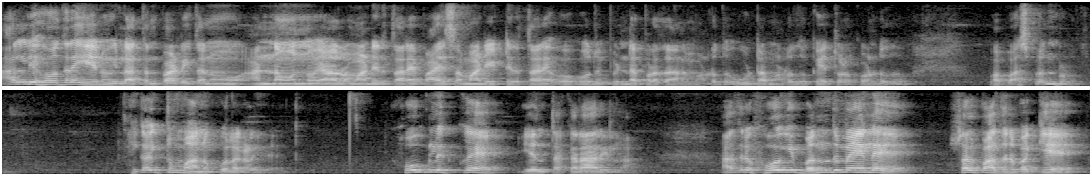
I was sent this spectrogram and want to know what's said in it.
ಅಲ್ಲಿ ಹೋದರೆ ಏನೂ ಇಲ್ಲ. ತನ್ನ ಪಾಟಿಗೆ ತಾನು ಅನ್ನವನ್ನು ಯಾರೋ ಮಾಡಿರ್ತಾರೆ, ಪಾಯಸ ಮಾಡಿ ಇಟ್ಟಿರ್ತಾರೆ, ಹೋಗೋದು, ಪಿಂಡ ಪ್ರದಾನ ಮಾಡೋದು, ಊಟ ಮಾಡೋದು, ಕೈ ತೊಳ್ಕೊಂಡು ವಾಪಸ್ ಬಂದ್ಬಿಡೋದು. ಹೀಗಾಗಿ ತುಂಬ ಅನುಕೂಲಗಳಿದೆ ಅಂತ. ಹೋಗಲಿಕ್ಕೆ ಏನು ತಕರಾರಿಲ್ಲ. ಆದರೆ ಹೋಗಿ ಬಂದ ಮೇಲೆ ಸ್ವಲ್ಪ ಅದರ ಬಗ್ಗೆ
